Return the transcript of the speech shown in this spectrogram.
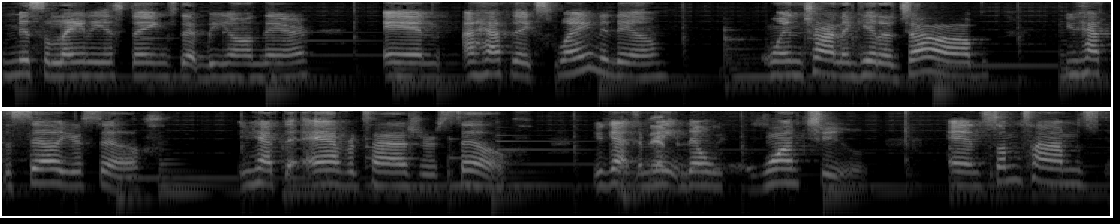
miscellaneous things that be on there and I have to explain to them when trying to get a job you have to sell yourself you have to advertise yourself you got to make them want you and sometimes,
